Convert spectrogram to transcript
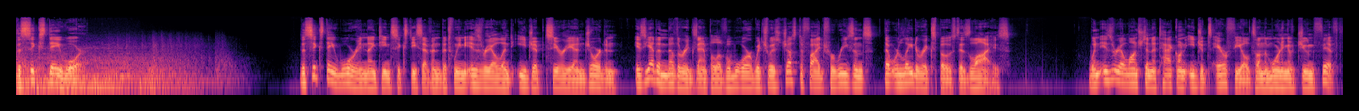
The Six Day War. The Six Day War in 1967 between Israel and Egypt, Syria, and Jordan is yet another example of a war which was justified for reasons that were later exposed as lies. When Israel launched an attack on Egypt's airfields on the morning of June 5th,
